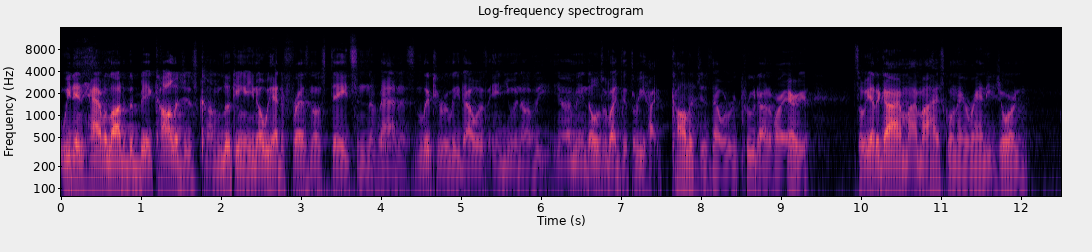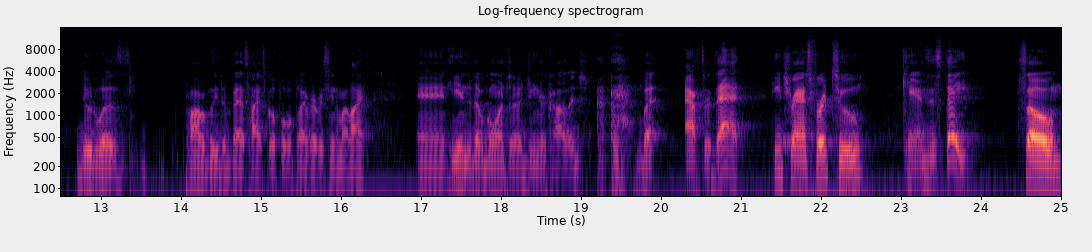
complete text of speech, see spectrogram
we didn't have a lot of the big colleges come looking. And, you know, we had the Fresno States and Nevadas. Literally, that was in UNLV. You know what I mean? Those were like the three high colleges that would recruit out of our area. So we had a guy in my, in my high school named Randy Jordan. Dude was probably the best high school football player I've ever seen in my life. And he ended up going to a junior college. but after that, he transferred to Kansas State. So You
